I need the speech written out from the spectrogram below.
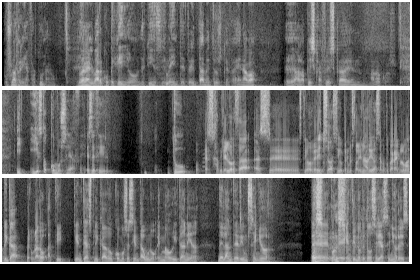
pues, una pequeña fortuna. ¿no? No era el barco pequeño de 15, 20, 30 metros que faenaba eh, a la pesca fresca en Marruecos. ¿Y, ¿Y, esto cómo se hace? Es decir, tú eres Javier Elorza, has eh, estudiado Derecho, has sido premio extraordinario, has sacado tu carrera diplomática, pero claro, a ti, ¿quién te ha explicado cómo se sienta uno en Mauritania delante de un señor? Pues, eh, porque pues, entiendo que todos serían señores.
